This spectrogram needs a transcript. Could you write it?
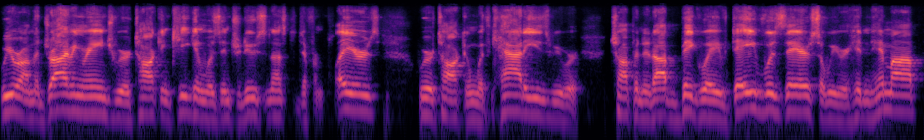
we were on the driving range, we were talking. Keegan was introducing us to different players. We were talking with caddies. We were chopping it up. Big Wave Dave was there, so we were hitting him up.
